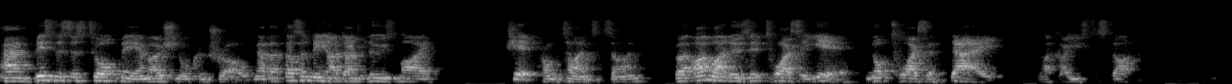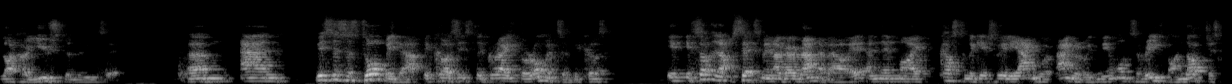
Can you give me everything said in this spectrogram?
And business has taught me emotional control. Now, that doesn't mean I don't lose my shit from time to time, but I might lose it twice a year, not twice a day, like I used to start. like I used to lose it. Um, and business has taught me that because it's the great barometer. Because if, if, something upsets me and I go rant about it, and then my customer gets really angry, angry with me and wants a refund, I've just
